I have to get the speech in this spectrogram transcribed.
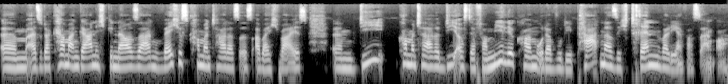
Ähm, also da kann man gar nicht genau sagen, welches Kommentar das ist, aber ich weiß, ähm, die Kommentare, die aus der Familie kommen oder wo die Partner sich trennen, weil die einfach sagen, oh,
